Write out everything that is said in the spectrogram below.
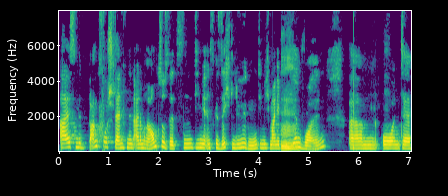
als mit Bankvorständen in einem Raum zu sitzen, die mir ins Gesicht lügen, die mich manipulieren mhm. wollen. Ähm, und äh,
